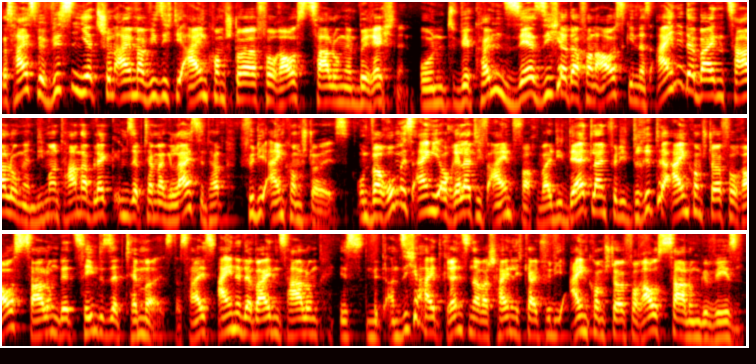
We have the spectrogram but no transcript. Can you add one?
Das heißt, wir wissen jetzt schon einmal, wie sich die Einkommensteuer Einkommensteuervorauszahlungen berechnen. Und wir können sehr sicher davon ausgehen, dass eine der beiden Zahlungen, die Montana Black im September geleistet hat, für die Einkommensteuer ist. Und warum ist eigentlich auch relativ einfach, weil die Deadline für die dritte Einkommensteuervorauszahlung der 10. September ist. Das heißt, eine der beiden Zahlungen ist mit an Sicherheit grenzender Wahrscheinlichkeit für die Einkommensteuervorauszahlung gewesen.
